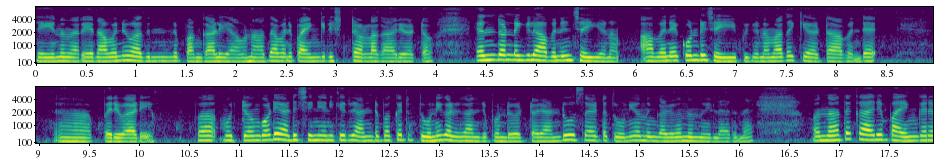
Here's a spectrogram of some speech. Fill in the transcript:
ചെയ്യണമെന്ന് അറിയാൻ അവനും അതിന് പങ്കാളിയാവണം. അത് അവന് ഭയങ്കര ഇഷ്ടമുള്ള കാര്യം കേട്ടോ എന്തുണ്ടെങ്കിലും അവനും ചെയ്യണം. അവനെ കൊണ്ട് ചെയ്യിപ്പിക്കണം. അതൊക്കെ കേട്ടോ അവന്റെ പരിപാടി. അപ്പോൾ മുറ്റവും കൂടി അടിച്ചിനി എനിക്കൊരു രണ്ട് ബക്കറ്റ് തുണി കഴുകാനിരിപ്പുണ്ട് കേട്ടോ. രണ്ട് ദിവസമായിട്ട് തുണിയൊന്നും കഴുകുന്നൊന്നും ഇല്ലായിരുന്നേ. ഒന്നാമത്തെ കാര്യം ഭയങ്കര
